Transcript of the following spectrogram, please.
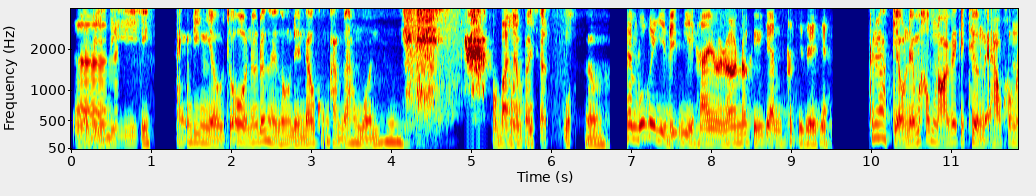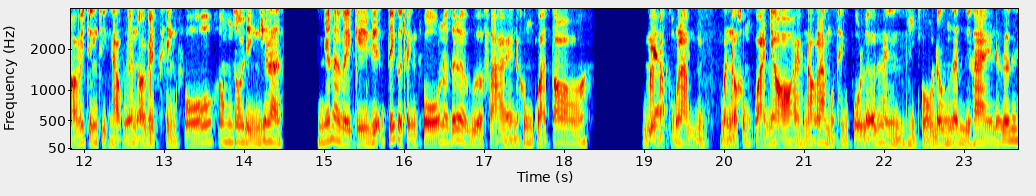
à. tại vì đi anh đi nhiều chỗ ở nước Đức này không đến đâu cũng cảm giác không muốn không bằng Hamburg ừ. Hamburg cái gì điểm gì hay mà nó nó khiến cho anh thích như thế nhỉ tức là kiểu nếu mà không nói về cái trường đại học không nói về chương trình học nhưng nói về thành phố không thôi thì nghĩ là nhất là về cái diện tích của thành phố nó rất là vừa phải nó không quá to mà yeah. nó cũng làm mà nó không quá nhỏ ấy. nó là một thành phố lớn là thành phố đông dân thứ hai nữa đấy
